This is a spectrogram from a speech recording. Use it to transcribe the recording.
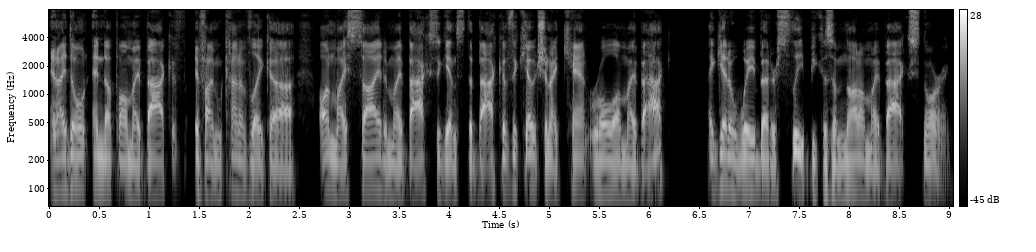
and i don't end up on my back if, if i'm kind of like uh on my side and my back's against the back of the couch and i can't roll on my back i get a way better sleep because i'm not on my back snoring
